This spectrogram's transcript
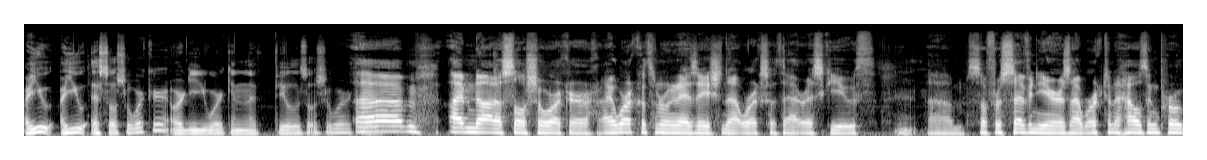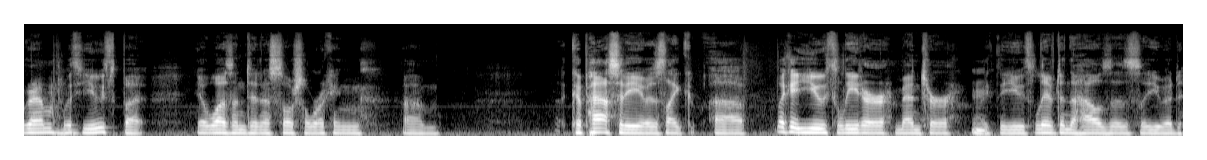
are you are you a social worker or do you work in the field of social work? or- um, I'm not a social worker. I work with an organization that works with at-risk youth. Um, so for seven years, I worked in a housing program with youth, but it wasn't in a social working um, capacity. It was like uh, like a youth leader, mentor. Like the youth lived in the houses, so you would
